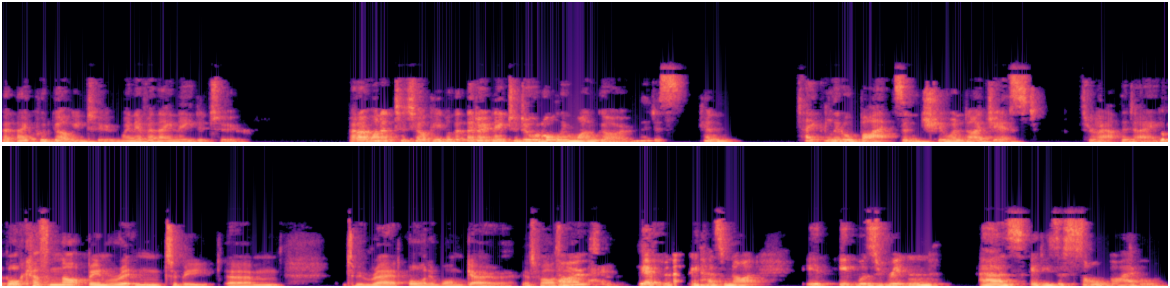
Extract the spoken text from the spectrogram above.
that they could go into whenever they needed to. But I wanted to tell people that they don't need to do it all in one go. They just can take little bites and chew and digest throughout the day. The book has not been written to be um, to be read all in one go, as far as I definitely has not. It it was written as it is a soul Bible.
